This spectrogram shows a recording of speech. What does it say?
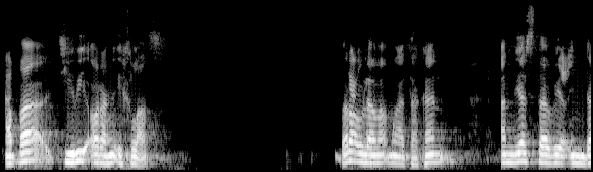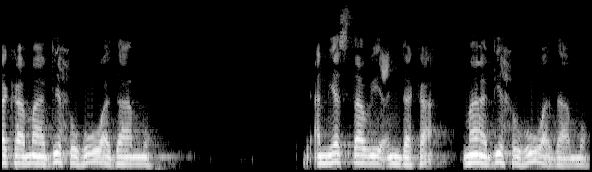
apa ciri orang ikhlas? Para ulama mengatakan an yastawi indaka madihuhu wa dhamuh. An yastawi indaka madihuhu wa dhamuh.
